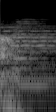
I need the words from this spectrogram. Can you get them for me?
Mm-hmm.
